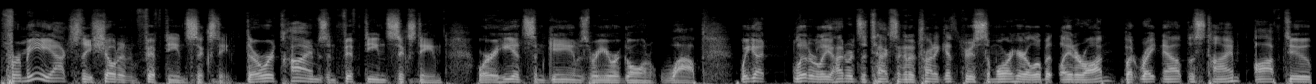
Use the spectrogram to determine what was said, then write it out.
For me, actually showed it in 15 16. There were times in 15 16 where he had some games where you were going, wow. We got literally hundreds of texts. I'm going to try to get through some more here a little bit later on. But right now, at this time, off to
